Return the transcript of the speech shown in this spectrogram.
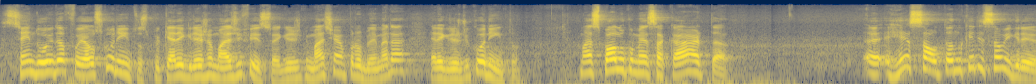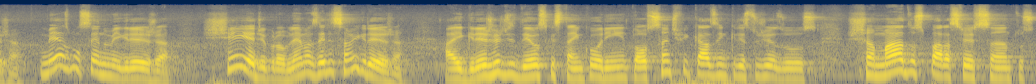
sem dúvida, foi aos Coríntios, porque era a igreja mais difícil. A igreja que mais tinha problema era, era a igreja de Corinto. Mas Paulo começa a carta é, ressaltando que eles são igreja. Mesmo sendo uma igreja cheia de problemas, eles são igreja. A igreja de Deus que está em Corinto, aos santificados em Cristo Jesus, chamados para ser santos,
